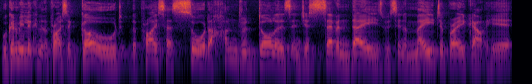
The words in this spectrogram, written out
We're going to be looking at the price of gold. The price has soared $100 in just seven days. We've seen a major breakout here.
